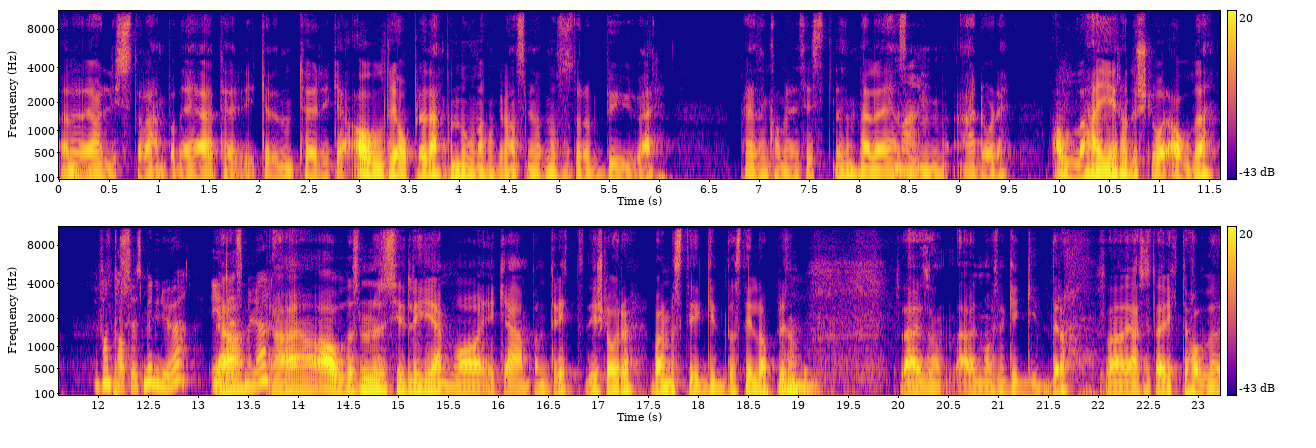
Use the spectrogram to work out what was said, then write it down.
Eller jeg har lyst til å være med på det. Jeg tør ikke. Jeg tør ikke. Jeg har aldri opplevd det på noen av konkurransene mine at noen som står og buer på en som kommer inn sist, liksom. Eller en Nei. som er dårlig. Alle heier, og du slår alle. En Fantastisk miljø. Ja, Idrettsmiljø. Ja, ja, alle som ligger hjemme og ikke er med på en dritt, de slår du. Bare med å gidde å stille opp, liksom. Så det er, sånn, det er veldig mange som ikke gidder. Da. Så jeg syns det er viktig å holde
